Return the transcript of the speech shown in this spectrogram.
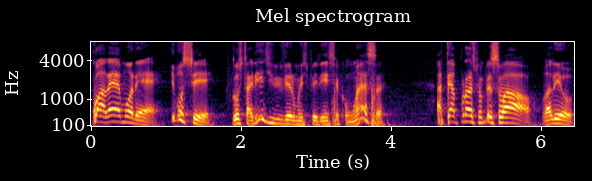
Qual é Moré? E você, gostaria de viver uma experiência como essa? Até a próxima, pessoal. Valeu!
